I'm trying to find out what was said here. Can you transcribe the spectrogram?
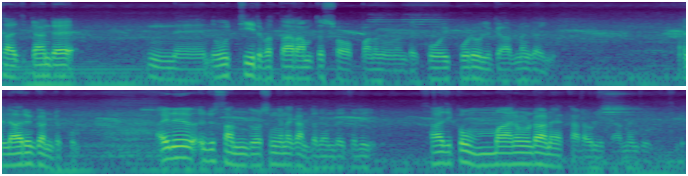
സാജിക്കാന്റെ പിന്നെ നൂറ്റി ഇരുപത്താറാമത്തെ ഷോപ്പാണ് തോന്നുന്നുണ്ട്. കോഴിക്കോട് ഉദ്ഘാടനം കഴിഞ്ഞു. എല്ലാവരും കണ്ടിക്കും. അതിൽ ഒരു സന്തോഷം ഇങ്ങനെ കണ്ടത് എന്താ വെച്ചാൽ സാജിക്ക ഉമ്മാനോണ്ടാണ് കട ഉദ്ഘാടനം ചെയ്തത്.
